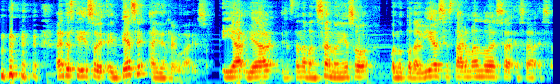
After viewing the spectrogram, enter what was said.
Antes que eso empiece, hay desregularios. Y ya, ya están avanzando en eso cuando todavía se está armando esa, esa, esa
